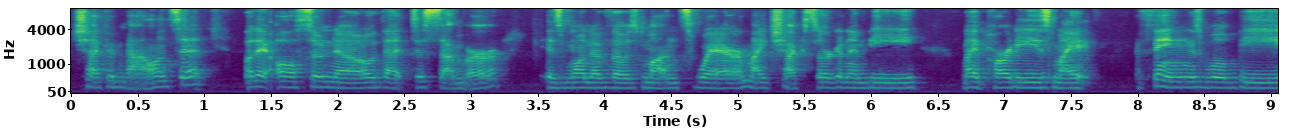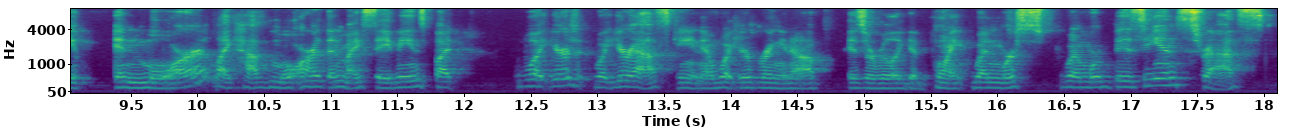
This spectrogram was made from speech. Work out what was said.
check and balance it. But I also know that December is one of those months where my checks are going to be, my parties, my things will be in more, like have more than my savings. But what you're what you're asking and what you're bringing up is a really good point. When we're when we're busy and stressed,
